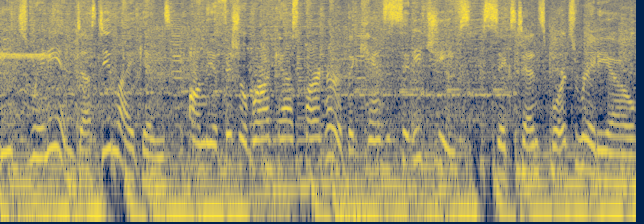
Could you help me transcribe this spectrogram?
Pete Sweeney and Dusty Likens on the official broadcast partner of the Kansas City Chiefs, 610 Sports Radio.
